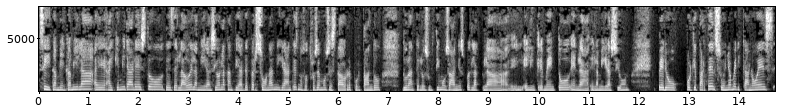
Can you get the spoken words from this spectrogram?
Sí, también Camila, eh, hay que mirar esto desde el lado de la migración, la cantidad de personas migrantes. Nosotros hemos estado reportando durante los últimos años, pues la, la, el, incremento en la migración, pero porque parte del sueño americano es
